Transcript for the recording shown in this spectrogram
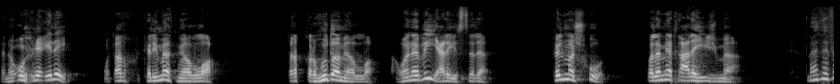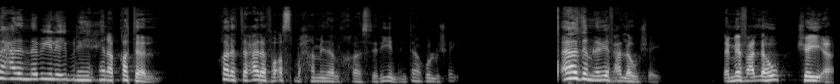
لأنه أوحي إليه. وتلقى كلمات من الله. تلقى الهدى من الله. هو نبي عليه السلام. في المشهور. ولم يقع عليه إجماع. ماذا فعل النبي لابنه حين قتل؟ قال تعالى فأصبح من الخاسرين. انتهى كل شيء. آدم لم يفعل له شيء لم يفعل له شيئا.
